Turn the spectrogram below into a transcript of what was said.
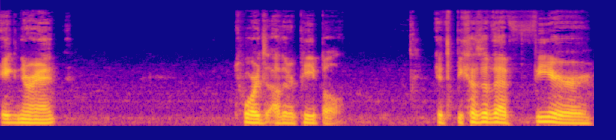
ignorant towards other people. It's because of that fear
